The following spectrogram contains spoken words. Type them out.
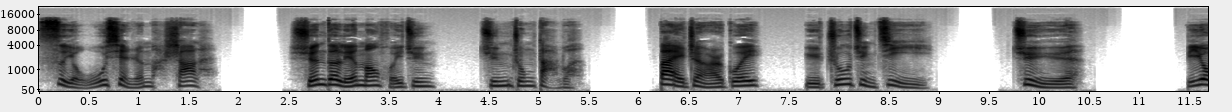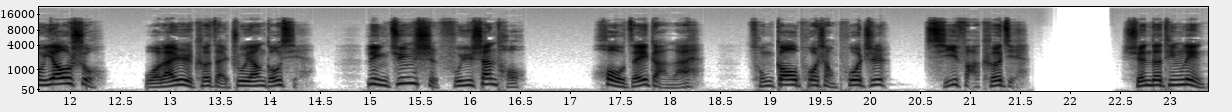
似有无限人马杀来。玄德连忙回军，军中大乱，败阵而归，与朱俊计议。俊曰：“彼用妖术，我来日可宰猪羊狗血，令军士伏于山头。后贼赶来，从高坡上泼之，其法可解。”玄德听令，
